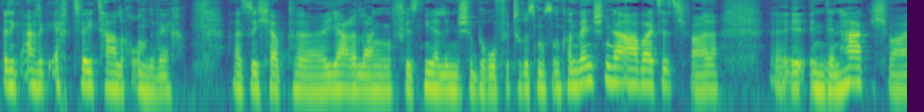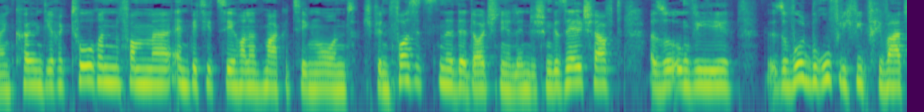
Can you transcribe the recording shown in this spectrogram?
ben ik eigenlijk echt tweetalig onderweg. Also ich habe äh, jahrelang fürs niederländische Büro für Tourismus und Convention gearbeitet. Ich war äh, in Den Haag, ich war in Köln Direktorin vom äh, NBTC Holland Marketing und ich bin Vorsitzende der deutsch-niederländischen Gesellschaft. Also irgendwie sowohl beruflich wie privat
